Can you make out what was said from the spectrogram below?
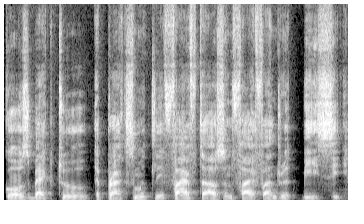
goes back to approximately 5500 BC.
